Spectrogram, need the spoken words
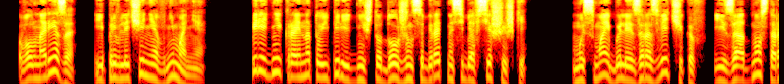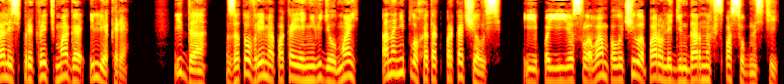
— волнореза и привлечение внимания. Передний край на то и передний, что должен собирать на себя все шишки. Мы с Май были за разведчиков и заодно старались прикрыть мага и лекаря. И да, за то время, пока я не видел Май, она неплохо так прокачалась и, по ее словам, получила пару легендарных способностей.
